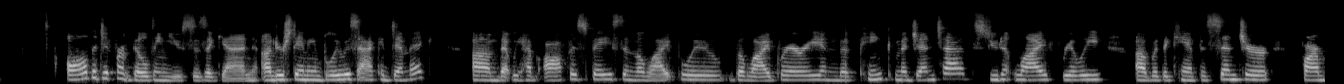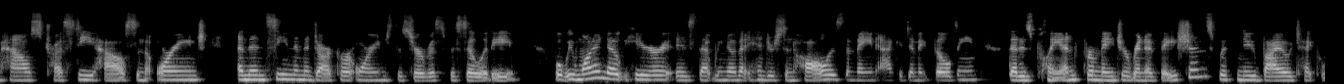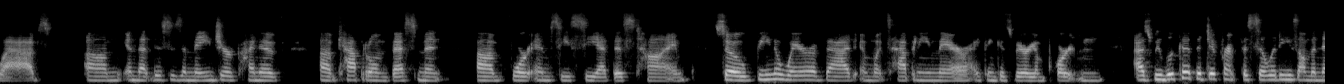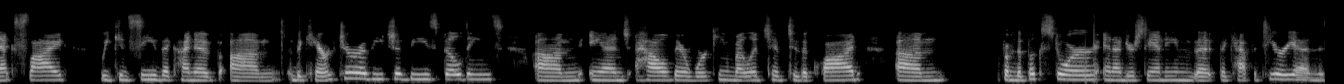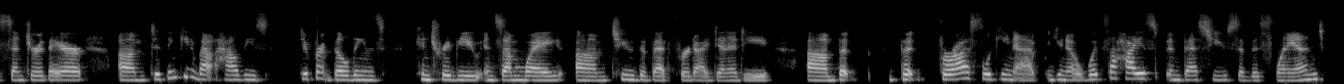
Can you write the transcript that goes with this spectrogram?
all the different building uses again, understanding blue is academic, um, that we have office space in the light blue, the library, and the pink magenta, student life really uh, with the campus center, farmhouse, trustee house in the orange, and then seen in the darker orange, the service facility. What we want to note here is that we know that Henderson Hall is the main academic building that is planned for major renovations with new biotech labs, um, and that this is a major kind of uh, capital investment um, for MCC at this time. So being aware of that and what's happening there, I think is very important. As we look at the different facilities on the next slide, we can see the kind of um, the character of each of these buildings um, and how they're working relative to the quad. Um, from the bookstore and understanding the, the cafeteria and the center there um, to thinking about how these different buildings contribute in some way um, to the Bedford identity. Um, but but for us looking at you know what's the highest and best use of this land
